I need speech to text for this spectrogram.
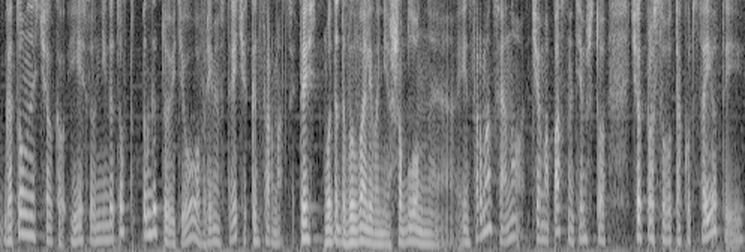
готовность человека, и если он не готов, подготовить его во время встречи к информации. То есть вот это вываливание шаблонной информации, оно чем опасно, тем, что человек просто вот так вот встает и...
